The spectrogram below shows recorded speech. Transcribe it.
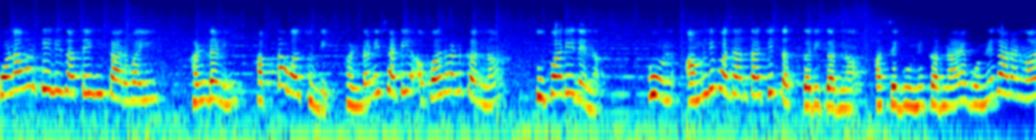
कोणावर केली जाते ही कारवाई? खंडणी हप्ता वसुली खंडणीसाठी अपहरण करणं सुपारी देणं खून अंमली पदार्थाची तस्करी करणं असे गुन्हे करणाऱ्या गुन्हेगारांवर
